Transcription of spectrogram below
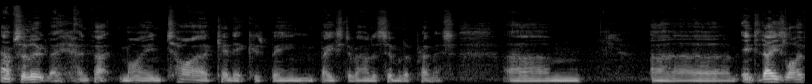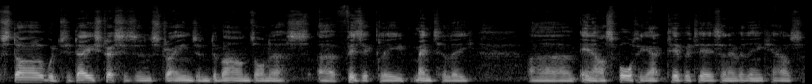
Absolutely. In fact, my entire clinic has been based around a similar premise. Um, um, in today's lifestyle, with today's stresses and strains and demands on us uh, physically, mentally, uh, in our sporting activities and everything else,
